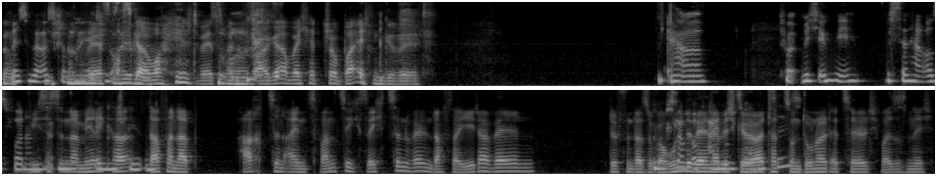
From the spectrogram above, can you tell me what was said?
Ja, Weißt du, wer Oscar Wilde Wer ist ist? beide. Oscar Wilde? Wäre jetzt So meine was. Frage, aber ich hätte Joe Biden gewählt. Ja, ich wollte mich irgendwie ein bisschen herausfordern. Wie ist es in Amerika? Darf man ab 18, 21, 16 wählen? Darf da jeder wählen? Dürfen da sogar Ich glaub, Hunde ab wählen, habe ich gehört, hat 21. so ein Donald erzählt, ich weiß es nicht.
